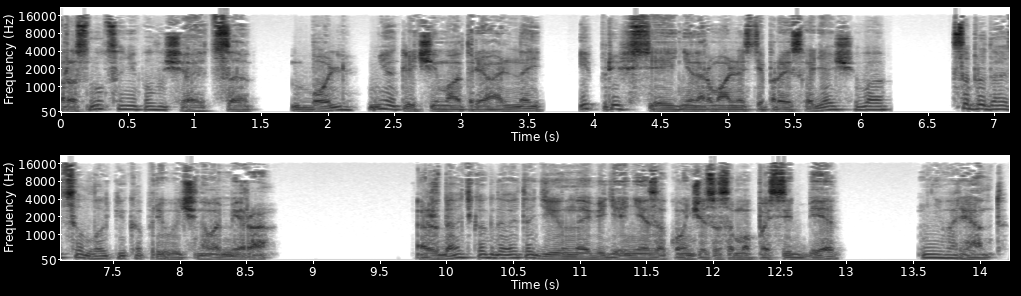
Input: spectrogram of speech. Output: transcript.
Проснуться не получается. Боль неотличима от реальной, и при всей ненормальности происходящего соблюдается логика привычного мира. Ждать, когда это дивное видение закончится само по себе, не вариант.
